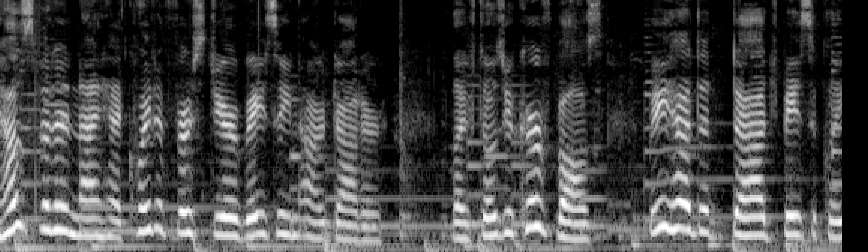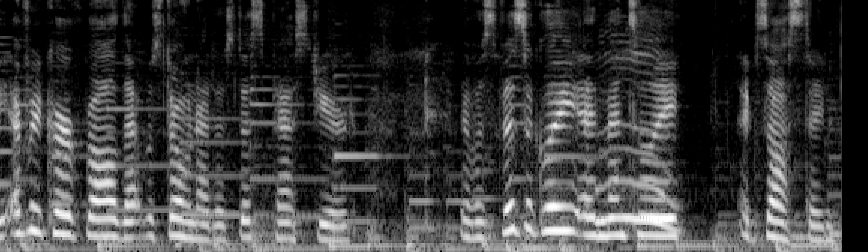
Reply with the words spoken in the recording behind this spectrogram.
husband and I had quite a first year raising our daughter. Life throws you curveballs. We had to dodge basically every curveball that was thrown at us this past year. It was physically and mentally exhausting.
